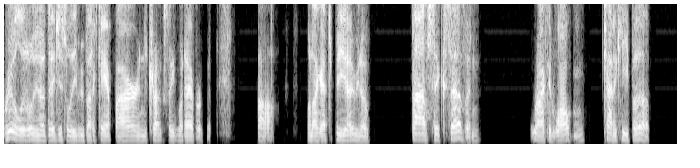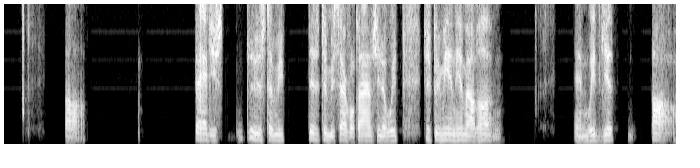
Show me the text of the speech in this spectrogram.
real little, you know, they just leave me by the campfire in the truck seat, whatever. But uh, when I got to be, uh, you know, five, six, seven, where I could walk and kind of keep up, uh, Dad used to do to me, did it to me several times. You know, we'd just be me and him out hunting, and we'd get uh,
